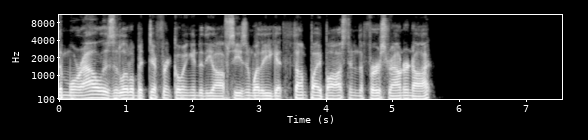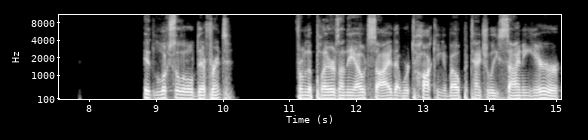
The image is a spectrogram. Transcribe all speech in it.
the morale is a little bit different going into the offseason, whether you get thumped by Boston in the first round or not. It looks a little different from the players on the outside that we're talking about potentially signing here or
